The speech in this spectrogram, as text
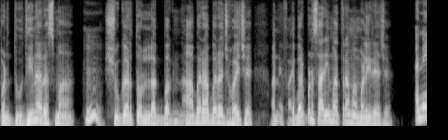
પણ દૂધીના રસમાં શુગર તો લગભગ ના બરાબર જ હોય છે અને ફાઇબર પણ સારી માત્રામાં મળી રહે છે. અને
